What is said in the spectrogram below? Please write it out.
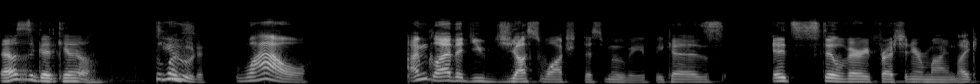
That was a good kill. Dude, wow. I'm glad that you just watched this movie because it's still very fresh in your mind. Like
